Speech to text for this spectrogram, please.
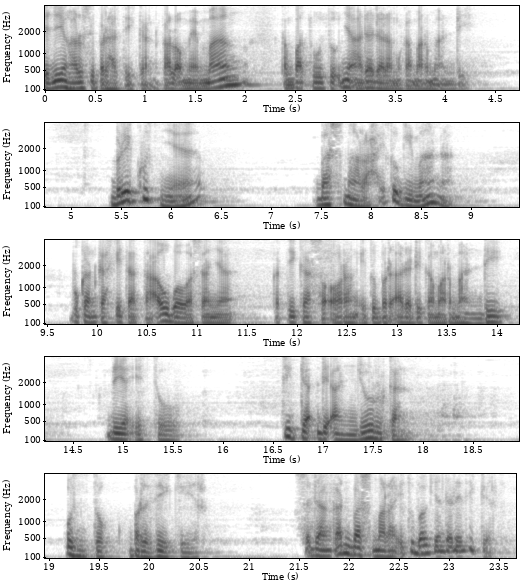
Ini yang harus diperhatikan. Kalau memang tempat wudhunya ada dalam kamar mandi. Berikutnya, basmalah itu gimana? Bukankah kita tahu bahwasanya ketika seorang itu berada di kamar mandi, dia itu tidak dianjurkan untuk berzikir. Sedangkan basmalah itu bagian dari zikir.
